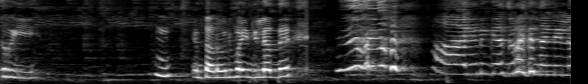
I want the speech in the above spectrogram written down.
ശ്രീ. എന്താണ് ഒരു മൈൻഡില്ലാത്ത ആരും കേസറൊക്കെ തന്നില്ല.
